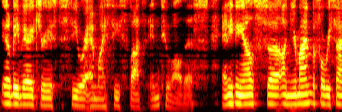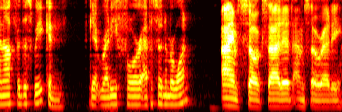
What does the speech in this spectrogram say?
it'll be very curious to see where NYC slots into all this. Anything else uh, on your mind before we sign off for this week and get ready for episode number one? I'm so excited. I'm so ready.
